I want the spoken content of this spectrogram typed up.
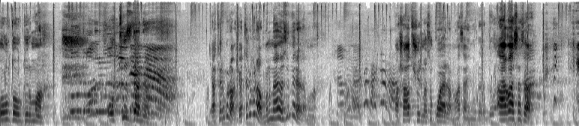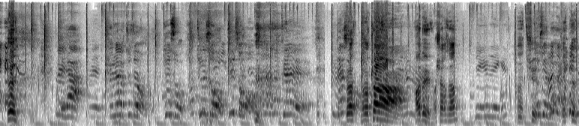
Qol doldurma. 30 dənə. Gətir bura, gətir bura. Bunu mən özüm verərəm ona. Aşağı düşürməsin, qoyaram ha sənin burada. Ayağa əsasa. Hey, Öyle. Öyle tez ol. Tez ol. Tez ol. Tez ol. Tez. Tez ol. yoka. Hadi, aşağı sal. Değil değil. Hə, düşür. Getdi.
